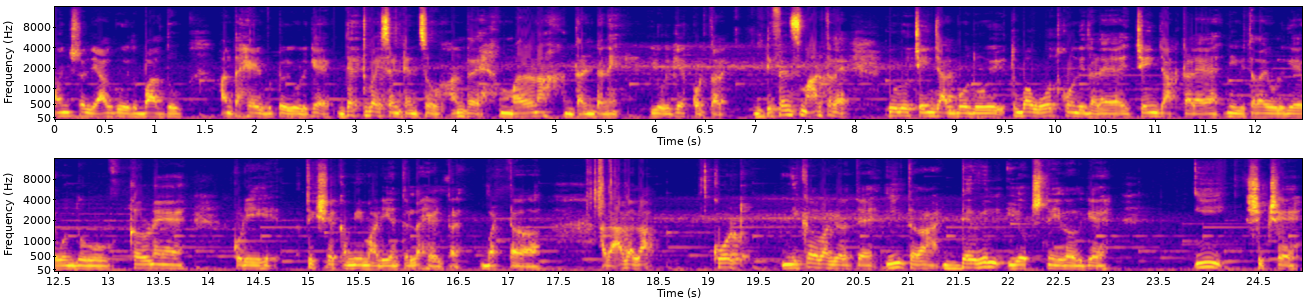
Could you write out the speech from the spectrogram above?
ಮನುಷ್ಯರಲ್ಲಿ ಯಾರಿಗೂ ಇರಬಾರ್ದು ಅಂತ ಹೇಳಿಬಿಟ್ಟು ಇವಳಿಗೆ ಡೆತ್ ಬೈ ಸೆಂಟೆನ್ಸು ಅಂದರೆ ಮರಣ ದಂಡನೆ ಇವಳಿಗೆ ಕೊಡ್ತಾರೆ. ಡಿಫೆನ್ಸ್ ಮಾಡ್ತಾರೆ. ಇವಳು ಚೇಂಜ್ ಆಗ್ಬೋದು, ತುಂಬ ಓದ್ಕೊಂಡಿದ್ದಾಳೆ ಚೇಂಜ್ ಆಗ್ತಾಳೆ. ನೀವು ಈ ಥರ ಇವಳಿಗೆ ಒಂದು ಕರುಣೆ ಕೊಡಿ ಶಿಕ್ಷೆ ಕಮ್ಮಿ ಮಾಡಿ ಅಂತೆಲ್ಲ ಹೇಳ್ತಾಳೆ. ಬಟ್ ಅದಾಗಲ್ಲ. ಕೋರ್ಟ್ ನಿಖರವಾಗಿ ಹೇಳುತ್ತೆ ಈ ಥರ ಡೆವಿಲ್ ಯೋಚನೆ ಇರೋರಿಗೆ ಈ ಶಿಕ್ಷೆ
